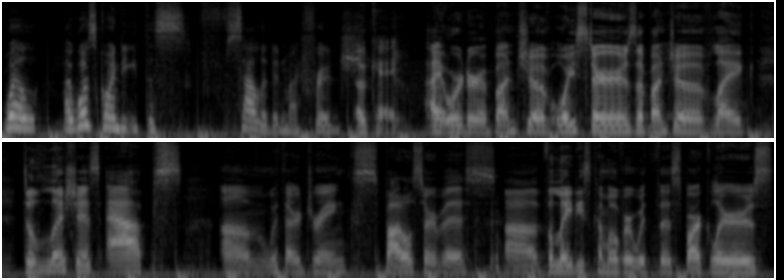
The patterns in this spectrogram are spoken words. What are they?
Well, I was going to eat this f- salad in my fridge. Okay. I order a bunch of oysters, a bunch of like delicious apps um, with our drinks, bottle service. Uh, the ladies come over with the sparklers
